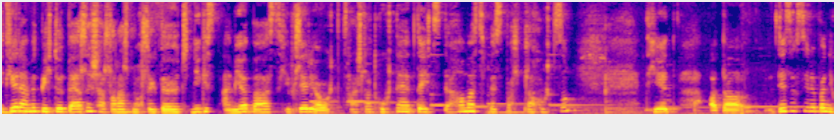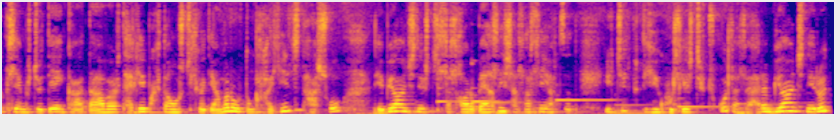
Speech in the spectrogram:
Тэдгээр амьд биетүүд байгалийн шалгараалд нухлагдаж нэгэст амиабас хэвлэр явагд цаашлаад хөхтөн амьтаа эцэстээ Homo sapiens болтлоо хөгжсөн. Тэгээд одоо дезоксирибонуклеин ДНК даавар тархийг багтаан өөрчлөхөд ямар үр дүн гарахыг хинч таашгүй. Тэгээ биоинженерчл болохоор байгалийн шалгарлын явцад ижил бүтэхийг хүлгээж төвчгүй л болов. Харин биоинженерүүд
